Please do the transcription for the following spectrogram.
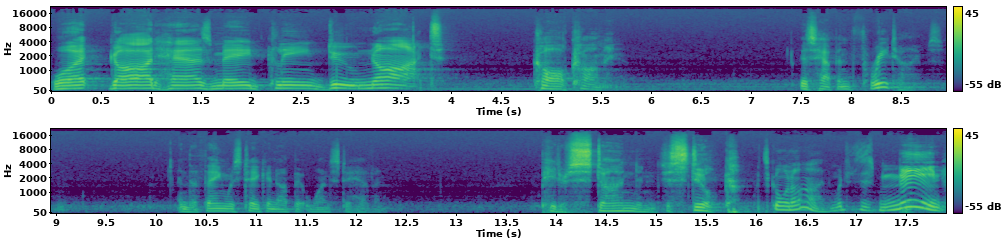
What God has made clean, do not call common. This happened three times. And the thing was taken up at once to heaven. Peter's stunned and just still, what's going on? What does this mean?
